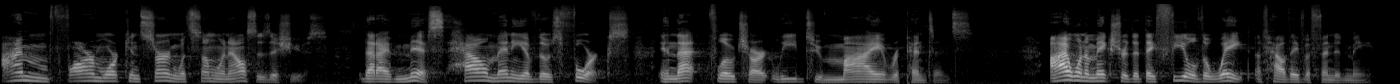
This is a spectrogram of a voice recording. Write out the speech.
I'm far more concerned with someone else's issues that I miss how many of those forks in that flow chart lead to my repentance. I want to make sure that they feel the weight of how they've offended me.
